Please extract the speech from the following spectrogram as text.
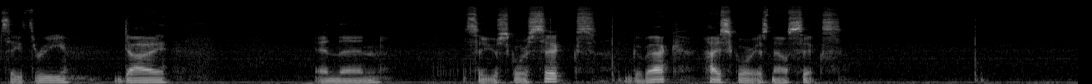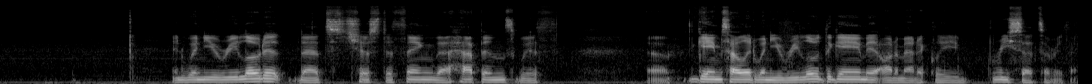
say three, die, and then say your score is six, go back. High score is now six. And when you reload it, that's just a thing that happens with uh, Game Salad. When you reload the game, it automatically resets everything.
